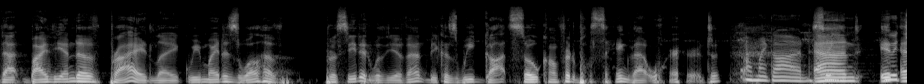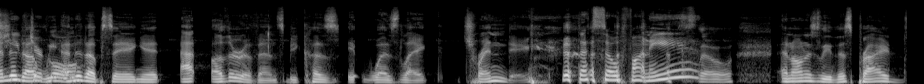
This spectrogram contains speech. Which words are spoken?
That by the end of Pride, like we might as well have proceeded with the event because we got so comfortable saying that word. Oh my god. So and you it ended up we ended up saying it at other events because it was like trending. That's so funny. So and honestly this pride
